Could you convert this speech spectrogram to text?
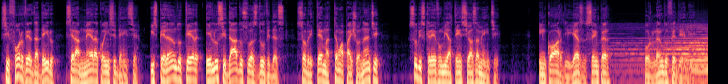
se for verdadeiro, será mera coincidência. Esperando ter elucidado suas dúvidas sobre tema tão apaixonante, subscrevo-me atenciosamente. Incorde Jesus Semper Orlando Fedeli.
